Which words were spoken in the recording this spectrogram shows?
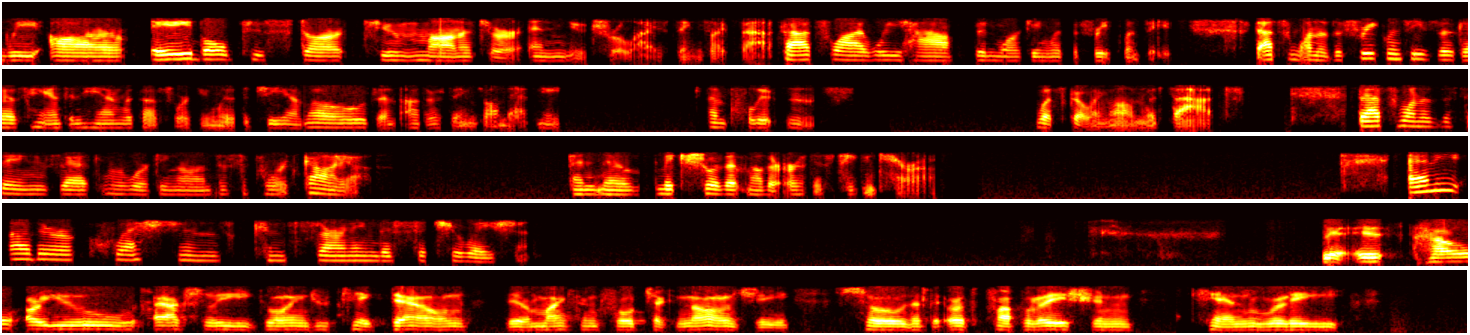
We are able to start to monitor and neutralize things like that. That's why we have been working with the frequencies. That's one of the frequencies that goes hand in hand with us working with the GMOs and other things on that and pollutants. What's going on with that? That's one of the things that we're working on to support Gaia and know, make sure that Mother Earth is taken care of. Any other questions concerning this situation? It, how are you actually going to take down their mind control technology so that the Earth population can really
